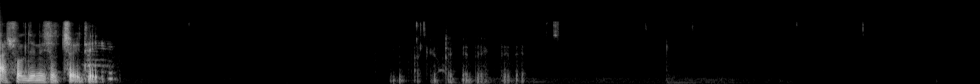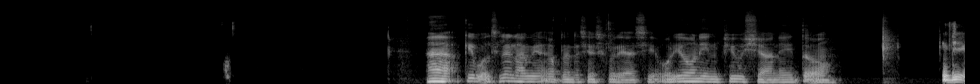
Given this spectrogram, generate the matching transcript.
আসল জিনিস হচ্ছে ওইটাই। মার্কেটটাকে দেখতে দে হ্যাঁ কি বলছিলেন? আমি আপনাদের শেষ করে আসি। ওরিয়ন ইনফিউশন এই তো। জি।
